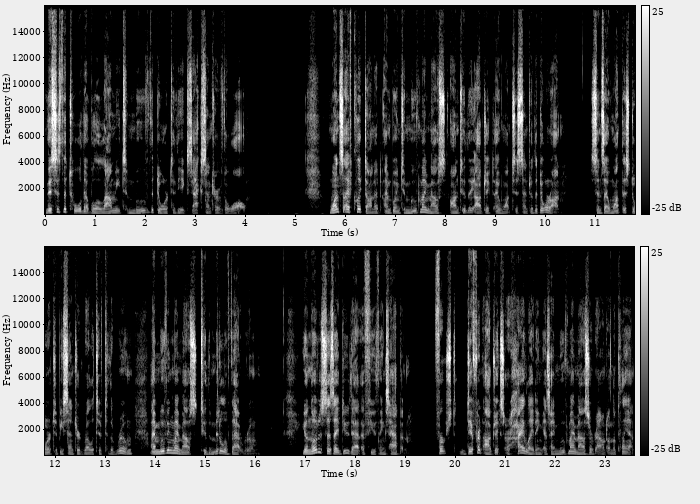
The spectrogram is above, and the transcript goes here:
This is the tool that will allow me to move the door to the exact center of the wall. Once I've clicked on it, I'm going to move my mouse onto the object I want to center the door on. Since I want this door to be centered relative to the room, I'm moving my mouse to the middle of that room. You'll notice as I do that a few things happen. First, different objects are highlighting as I move my mouse around on the plan.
